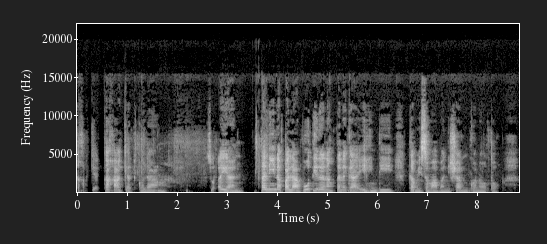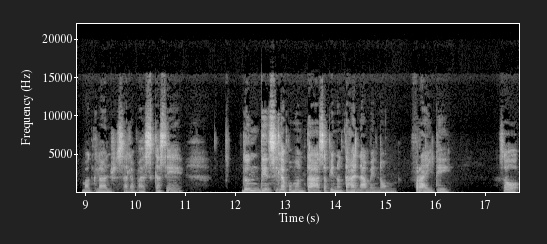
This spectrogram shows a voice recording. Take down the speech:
kakaakyat, kakaakyat ko lang. So ayan, kanina pala, buti na lang talaga eh hindi kami sumama ni Sharon Konoto mag-lunch sa labas kasi doon din sila pumunta sa pinuntahan namin nung Friday. So,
